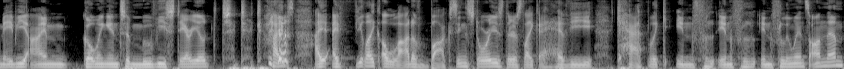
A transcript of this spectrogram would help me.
maybe I'm going into movie stereotypes. I, I feel like a lot of boxing stories there's like a heavy Catholic influ- influ- influence on them.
